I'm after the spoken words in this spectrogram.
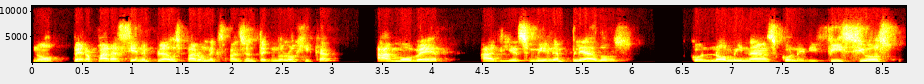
¿no? Pero para 100 empleados, para una expansión tecnológica, a mover a 10 mil empleados con nóminas, con edificios.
